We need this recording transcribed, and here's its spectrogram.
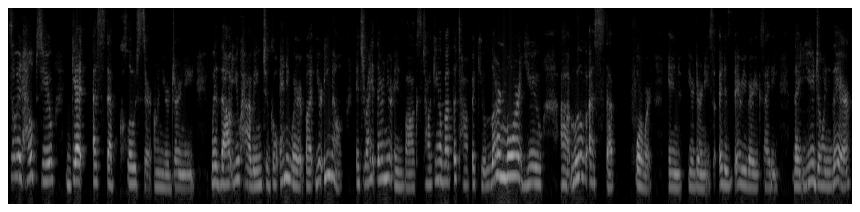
So it helps you get a step closer on your journey without you having to go anywhere but your email. It's right there in your inbox talking about the topic. You learn more, you uh, move a step forward in your journey. So it is very, very exciting that you join there.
